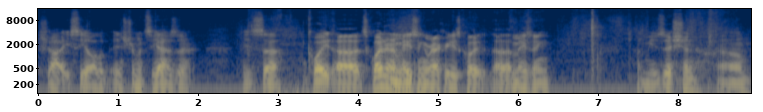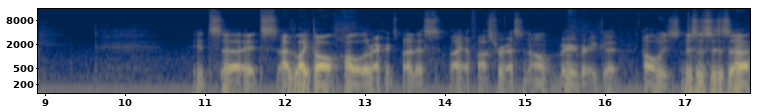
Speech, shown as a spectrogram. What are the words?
shot. You see all the instruments he has there. He's uh, quite uh, it's quite an amazing record. He's quite uh, amazing a musician. Um, it's uh, it's I've liked all all of the records by this by uh, Phosphorescent, all very very good. Always this is his uh,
